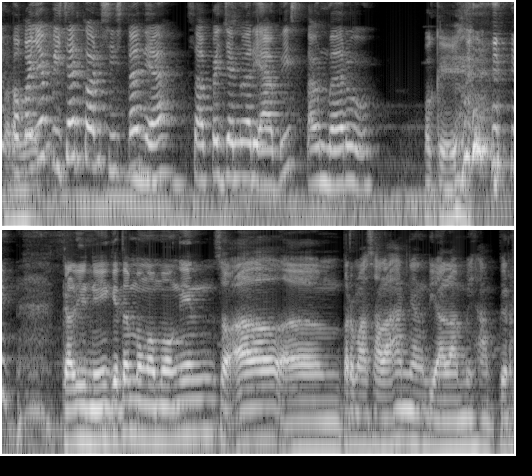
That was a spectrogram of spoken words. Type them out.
Pokoknya Pican konsisten ya sampai Januari habis tahun baru. Oke. Kali ini kita mau ngomongin soal em, permasalahan yang dialami hampir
